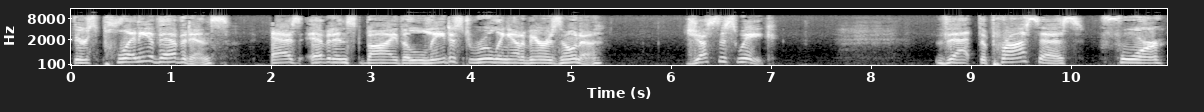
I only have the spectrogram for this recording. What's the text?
There's plenty of evidence, as evidenced by the latest ruling out of Arizona just this week, that the process for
